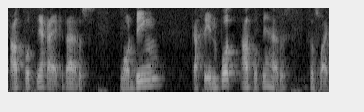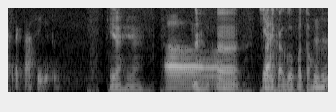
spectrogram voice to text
outputnya kayak kita harus ngoding, kasih input, outputnya harus sesuai ekspektasi gitu. Iya, iya. Eh, Nah, eh, sorry ya. Kak, gue potong. Mhm.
